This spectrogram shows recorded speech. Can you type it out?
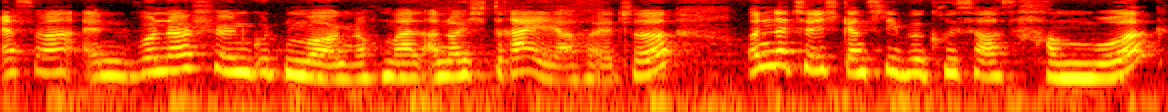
erstmal einen wunderschönen guten Morgen nochmal an euch drei ja heute. Und natürlich ganz liebe Grüße aus Hamburg.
